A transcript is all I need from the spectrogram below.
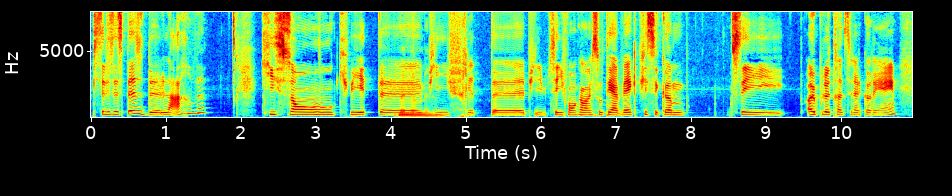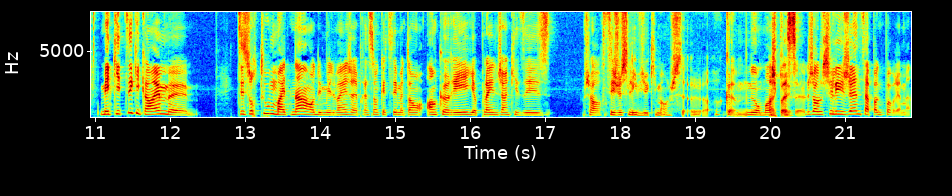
Puis c'est des espèces de larves qui sont cuites, euh, puis frites, euh, puis ils font quand même sauter avec, puis c'est comme c'est un plat traditionnel coréen, mais qui tu sais qui est quand même euh, tu sais surtout maintenant en 2020, j'ai l'impression que tu sais mettons en Corée, il y a plein de gens qui disent genre c'est juste les vieux qui mangent ça, genre comme nous on mange pas ça. Genre chez les jeunes, ça pogne pas vraiment.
